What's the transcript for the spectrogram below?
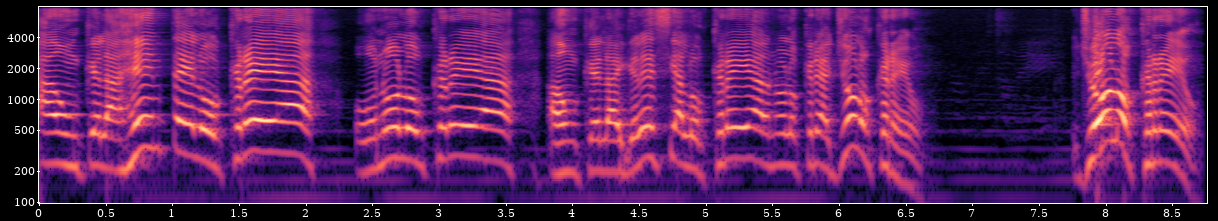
Aunque la gente lo crea o no lo crea, aunque la iglesia lo crea o no lo crea, yo lo creo. Yo lo creo.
